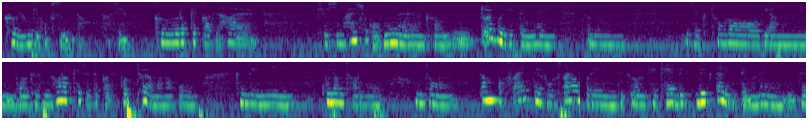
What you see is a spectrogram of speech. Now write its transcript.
그런 용기가 없습니다 사실. 그렇게까지 할 결심을 할 수가 없는 그런 쫄보이기 때문에 저는 이제 그 졸업이라는 걸 교수님 허락해줄 때까지 버텨야만 하고 근데 이미 9년 차로 엄청 땀박 사이즈로 쌓여버린 이제 그런 개, 개 늑, 늑달이기 때문에 이제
